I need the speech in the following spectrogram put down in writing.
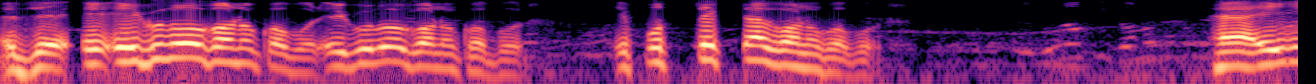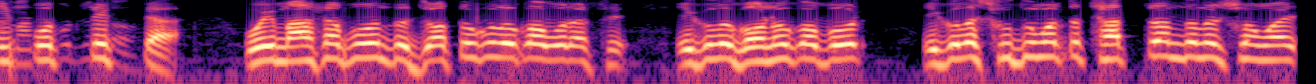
যে এ- এগুলোও গণকবর এগুলোও গণকবর। এই প্রত্যেকটা গণকবর। হ্যাঁ এই প্রত্যেকটা। ওই মাথা পর্যন্ত যতগুলো কবর আছে, এগুলো গণকবর এগুলো শুধুমাত্র ছাত্র আন্দোলনের সময়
